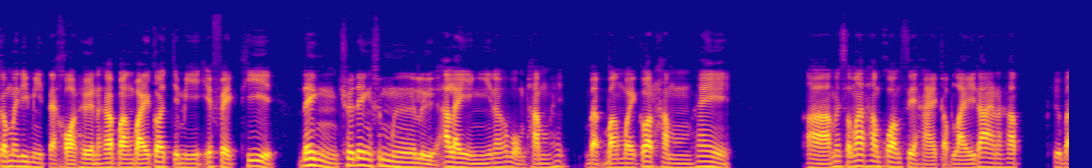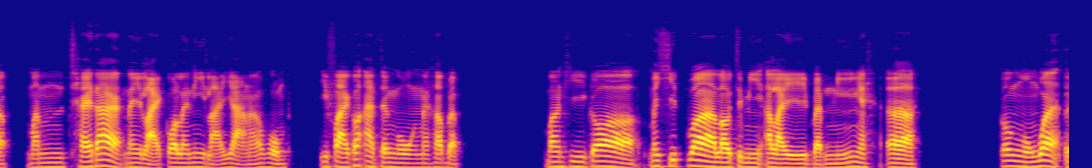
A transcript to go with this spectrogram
ก็ไม่ได้มีแต่คอเทิร์นะครับ บางใบก็จะมีเอฟเฟกที่เด้งช่วยเด้งขึ้นมือหรืออะไรอย่างนี้นะครับผมทำให้แบบบางใบก็ทำให้อ่าไม่สามารถทำความเสียหายกับไลได้นะครับ คือแบบมันใช้ได้ในหลายกรณีหลายอย่างนะครับผมอีกฝ่ายก็อาจจะงงนะครับแบบ บางทีก็ไม่คิดว่าเราจะมีอะไรแบบนี้ไงเออ ก็งงว่า เอ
